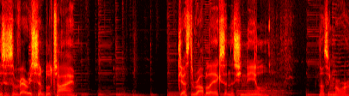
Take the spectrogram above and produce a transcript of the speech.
This is a very simple tie. Just the rubber legs and the chenille, nothing more.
